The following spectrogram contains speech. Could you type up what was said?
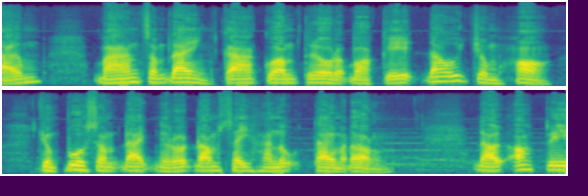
ដើម បានសម្ដែងការគ្រប់គ្រងរបស់គេដោយចំហចំពោះសម្ដេចនរោត្តមសីហនុតែម្ដង ដោយអស់ពេល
